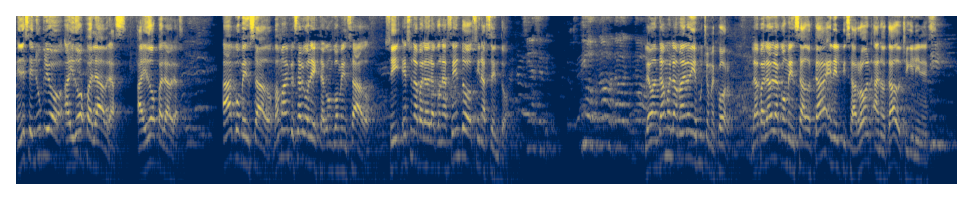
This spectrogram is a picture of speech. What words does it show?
En ese núcleo hay dos palabras. Hay dos palabras. Ha comenzado. Vamos a empezar con esta, con comenzado. ¿Sí? ¿Es una palabra con acento o? Sin acento. Digo, no. Levantamos la mano y es mucho mejor. La palabra comenzado está en el pizarrón anotado, chiquilines. Sin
